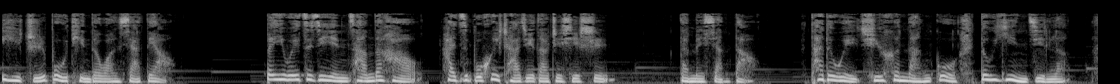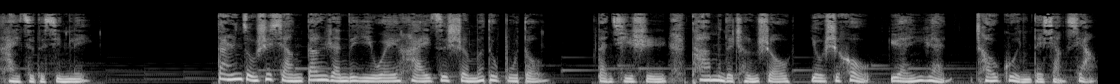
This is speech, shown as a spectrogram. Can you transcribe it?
一直不停的往下掉。本以为自己隐藏的好，孩子不会察觉到这些事。但没想到，他的委屈和难过都印进了孩子的心里。大人总是想当然的以为孩子什么都不懂，但其实他们的成熟有时候远远超过你的想象。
